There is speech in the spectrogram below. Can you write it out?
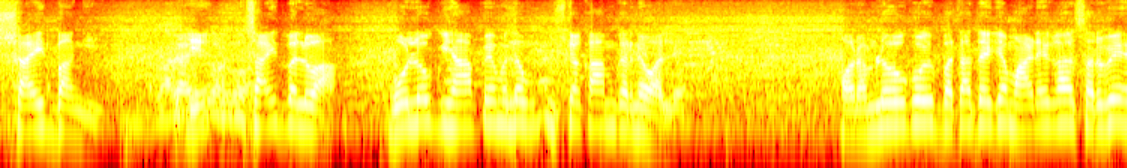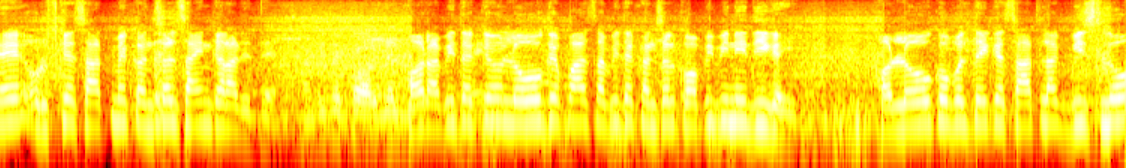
शाहिद बांगी। ये शाहिद बलवा वो लोग यहाँ पे मतलब उसका काम करने वाले हैं। और हम लोगों को बताते हैं कि हमारे का सर्वे है और उसके साथ में कंसल साइन करा देते हैं। अभी तक और अभी तक के उन लोगों के पास अभी तक कंसल कॉपी भी नहीं दी गई। और लोगों को बोलते हैं कि सात लाख बीस लो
